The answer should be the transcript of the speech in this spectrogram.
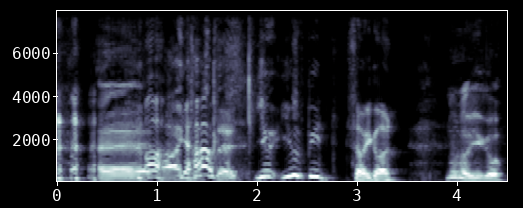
I you just have. did. You you've been sorry, go on. No, no, you go.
